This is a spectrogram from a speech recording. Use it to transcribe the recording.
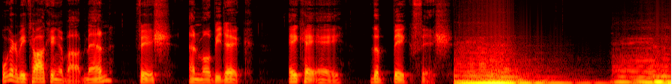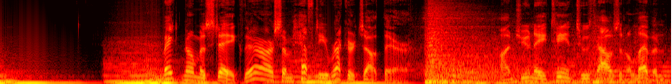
we're going to be talking about men, fish, and Moby Dick, aka the big fish. Make no mistake, there are some hefty records out there. On June 18, 2011,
